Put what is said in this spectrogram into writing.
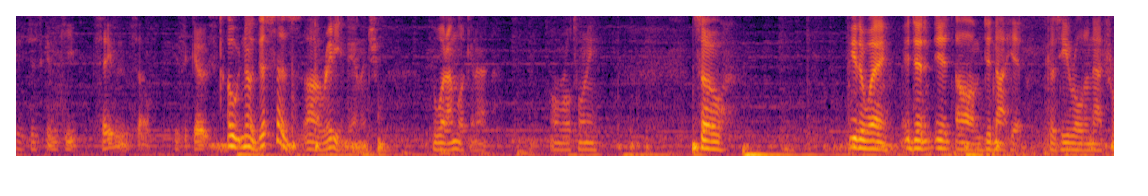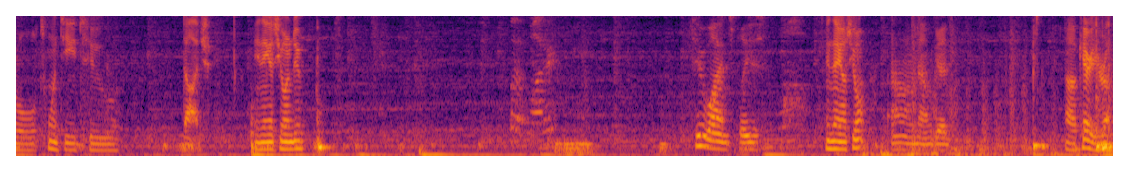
He's just going to keep saving himself. He's a ghost. Oh, no, this says uh, radiant damage. What I'm looking at. I'll roll 20. So, either way, it did it um, did not hit because he rolled a natural 20 to dodge. Anything else you want to do? What water? Two wines, please. Anything else you want? Oh no, I'm good. Uh, Carrie, you're up.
